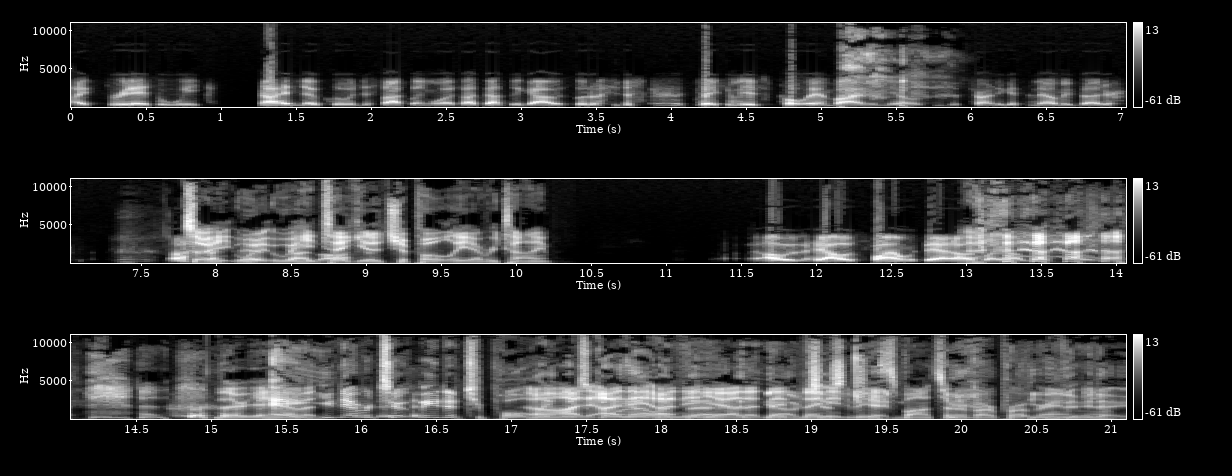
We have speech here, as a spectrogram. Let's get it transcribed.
like three days a week. And I had no clue what discipling was. I thought the guy was literally just taking me to Chipotle and buying me meals and just trying to get to know me better. So he, would, would he take awesome. you to Chipotle every time? I was hey, I was fine with that. I was like, I love there you have hey, it. You never took me to Chipotle. Oh, I, I need, I need, that? yeah, they, they, they need to be a sponsor of our program. you know?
